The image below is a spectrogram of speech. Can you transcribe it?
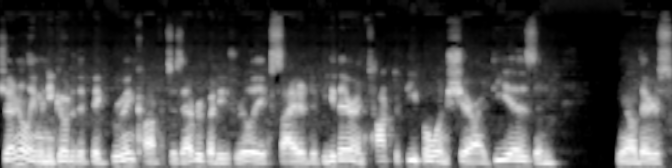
generally, when you go to the big brewing conferences, everybody's really excited to be there and talk to people and share ideas. And you know, there's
